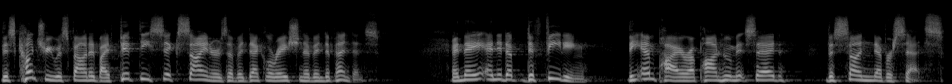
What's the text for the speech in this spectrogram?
This country was founded by 56 signers of a Declaration of Independence, and they ended up defeating the empire upon whom it said, The sun never sets.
